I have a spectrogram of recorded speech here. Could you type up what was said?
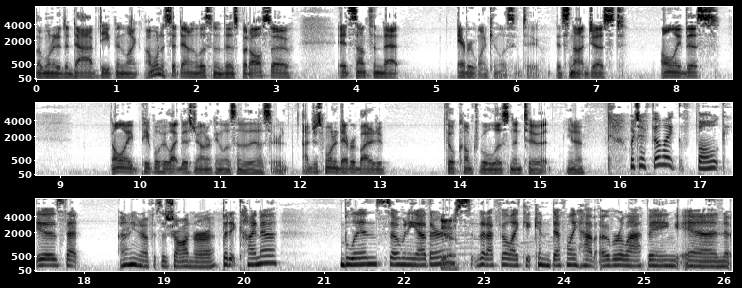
I wanted to dive deep in like I want to sit down and listen to this, but also it's something that everyone can listen to. It's not just only this only people who like this genre can listen to this or I just wanted everybody to feel comfortable listening to it, you know. which i feel like folk is that i don't even know if it's a genre but it kind of blends so many others that I feel like it can definitely have overlapping in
